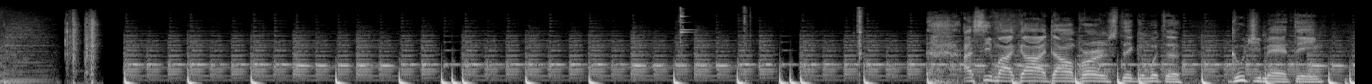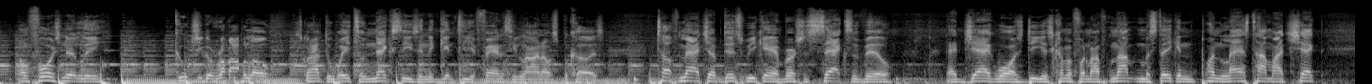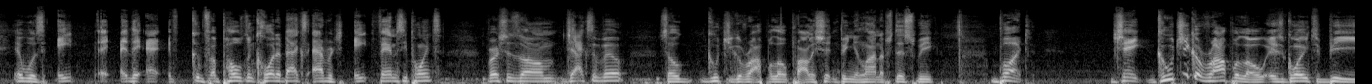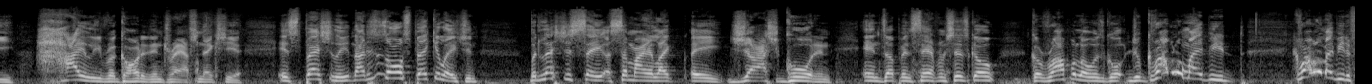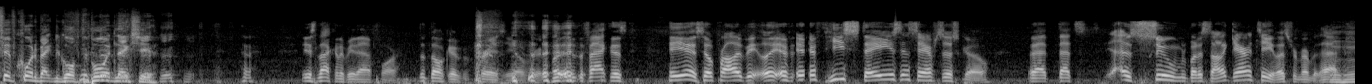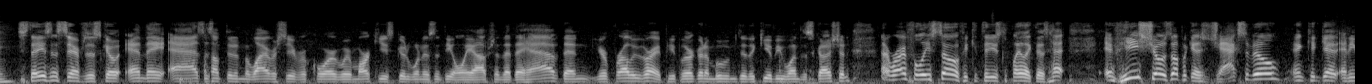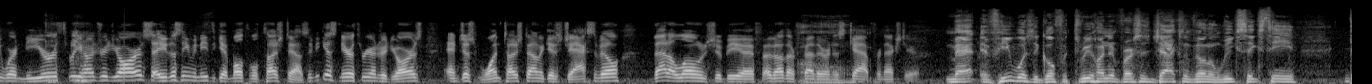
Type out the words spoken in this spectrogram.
I see my guy Don Burns sticking with the Gucci Mane theme. Unfortunately, Gucci Garoppolo is gonna have to wait till next season to get into your fantasy lineups because tough matchup this weekend versus Jacksonville. That Jaguars D is coming from. If I'm not mistaken, pun last time I checked, it was eight. eh, The eh, opposing quarterbacks average eight fantasy points versus um Jacksonville. So Gucci Garoppolo probably shouldn't be in your lineups this week, but. Jake, Gucci Garoppolo is going to be highly regarded in drafts next year. Especially, now this is all speculation, but let's just say somebody like a Josh Gordon ends up in San Francisco. Garoppolo is go Garoppolo might be Garoppolo might be the fifth quarterback to go off the board next year. He's not going to be that far. Don't get crazy over it. But the fact is, he is. He'll probably be if, if he stays in San Francisco. That that's assumed, but it's not a guarantee. Let's remember that. Mm-hmm. Stays in San Francisco, and they add something in the wide receiver core where Marquise Goodwin isn't the only option that they have. Then you're probably right. People are going to move him to the QB one discussion, and rightfully so if he continues to play like this. He- If he shows up against Jacksonville and can get anywhere near 300 yards, he doesn't even need to get multiple touchdowns. If he gets near 300 yards and just one touchdown against Jacksonville, that alone should be a, another feather in his cap for next year. Matt, if he was to go for 300 versus Jacksonville in Week 16,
